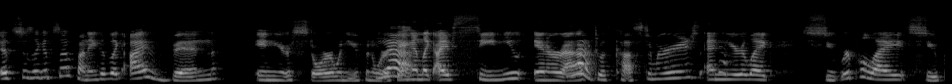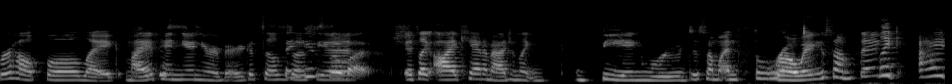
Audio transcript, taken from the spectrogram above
It's just like it's so funny because like I've been in your store when you've been working Yeah. and like I've seen you interact with customers and you're like super polite, super helpful. Like my I just- opinion, you're a very good sales Thank associate. you so much. It's like I can't imagine like being rude to someone and throwing something. like I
